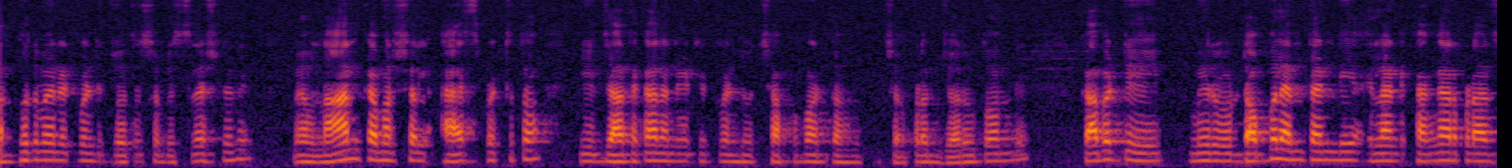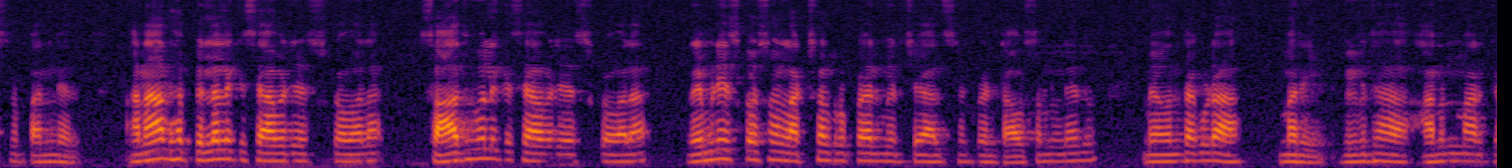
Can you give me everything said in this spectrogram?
అద్భుతమైనటువంటి జ్యోతిష విశ్లేషణని మేము నాన్ కమర్షియల్ ఆస్పెక్ట్తో ఈ జాతకాలు అనేటటువంటివి చెప్పబడటం చెప్పడం జరుగుతోంది. కాబట్టి మీరు డబ్బులు ఎంతండి? ఇలాంటి కంగారు పడాల్సిన పని లేదు. అనాథ పిల్లలకి సేవ చేసుకోవాలా? సాధువులకి సేవ చేసుకోవాలా? రెమెడీస్ కోసం లక్షల రూపాయలు మీరు చేయాల్సినటువంటి అవసరం లేదు. మేమంతా కూడా మరి వివిధ ఆనంద్ మార్గ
